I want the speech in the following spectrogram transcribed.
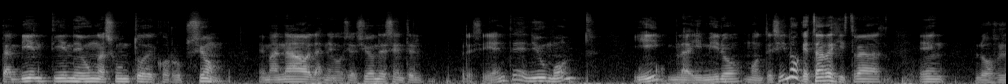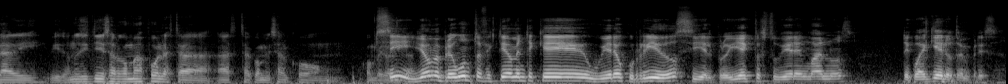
también tiene un asunto de corrupción emanado las negociaciones entre el presidente de Newmont y Vladimiro Montesinos, que están registradas en los Vladi No sé si tienes algo más, Paul, hasta, hasta comenzar con, con Sí, yo me pregunto efectivamente qué hubiera ocurrido si el proyecto estuviera en manos de cualquier otra empresa,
